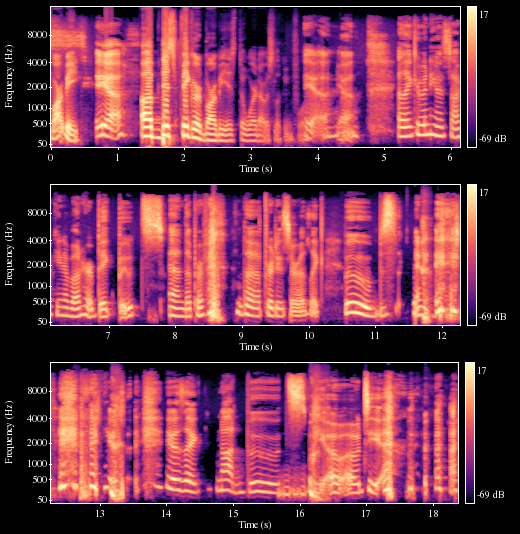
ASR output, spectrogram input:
Barbie. Yeah. Uh, disfigured Barbie is the word I was looking for. Yeah, Yeah. I like when he was talking about her big boots, and the prof- the producer was like boobs, and he, and he was he was like not boots, b o o t. I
